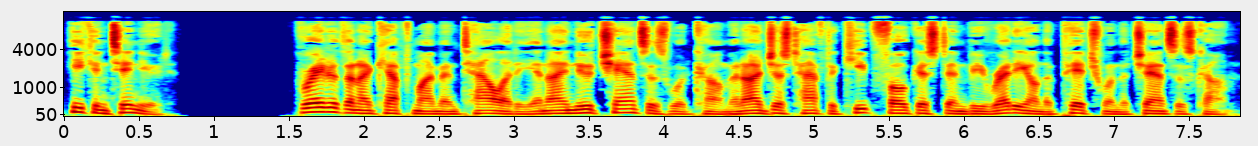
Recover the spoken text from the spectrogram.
He continued. Greater than I kept my mentality and I knew chances would come and I just have to keep focused and be ready on the pitch when the chances come.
